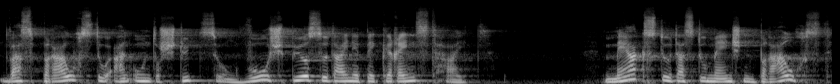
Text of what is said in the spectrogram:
was brauchst du an Unterstützung? Wo spürst du deine Begrenztheit? Merkst du, dass du Menschen brauchst,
